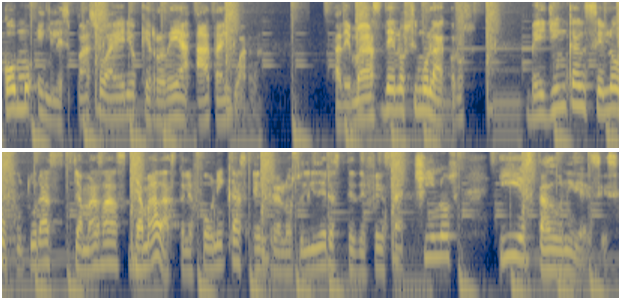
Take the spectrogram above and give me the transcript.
como en el espacio aéreo que rodea a Taiwán. Además de los simulacros, Beijing canceló futuras llamadas, llamadas telefónicas entre los líderes de defensa chinos y estadounidenses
